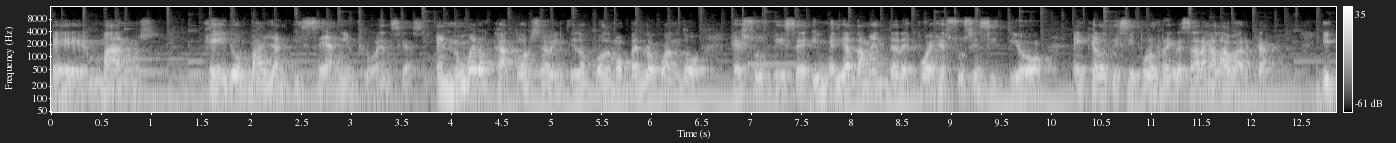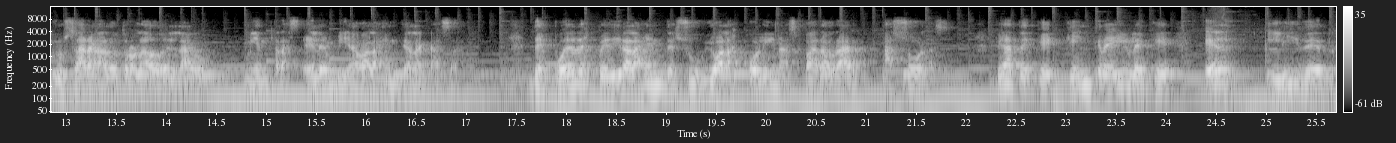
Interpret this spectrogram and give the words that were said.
eh, manos, que ellos vayan y sean influencias. En números 14 a 22 podemos verlo cuando Jesús dice, inmediatamente después Jesús insistió en que los discípulos regresaran a la barca y cruzaran al otro lado del lago, mientras él enviaba a la gente a la casa. Después de despedir a la gente, subió a las colinas para orar a solas. Fíjate que qué increíble que el líder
